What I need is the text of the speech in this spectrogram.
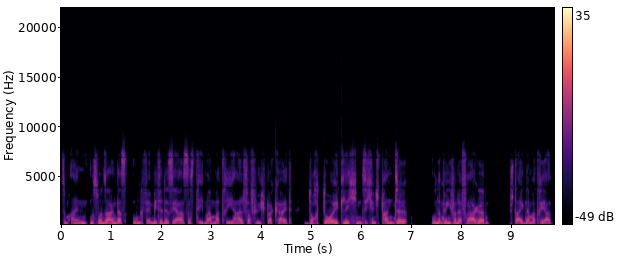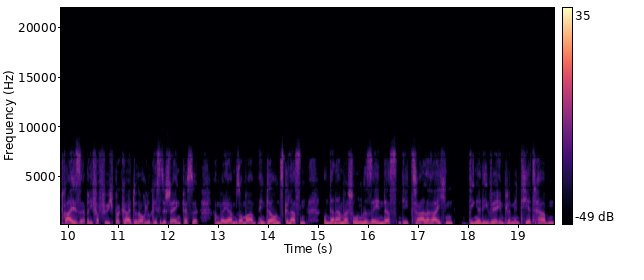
zum einen muss man sagen, dass ungefähr Mitte des Jahres das Thema Materialverfügbarkeit doch deutlich sich entspannte, unabhängig von der Frage steigender Materialpreise. Aber die Verfügbarkeit und auch logistische Engpässe haben wir ja im Sommer hinter uns gelassen. Und dann haben wir schon gesehen, dass die zahlreichen Dinge, die wir implementiert haben,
